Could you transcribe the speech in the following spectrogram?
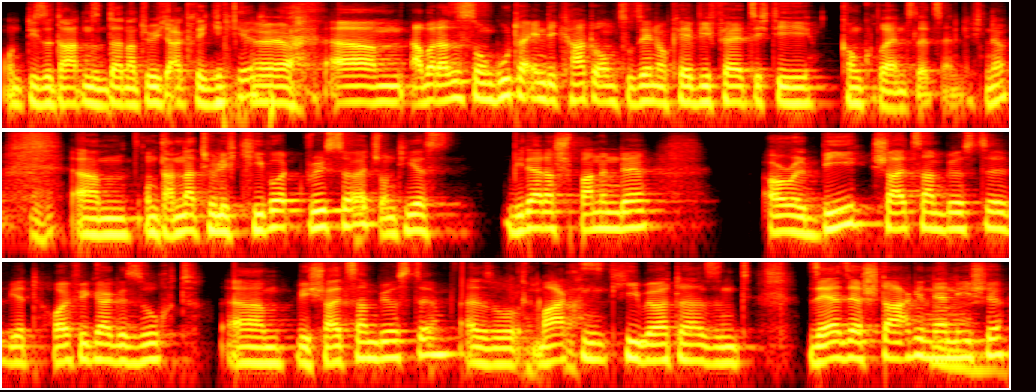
Und diese Daten sind dann natürlich aggregiert. Ja, ja. Ähm, aber das ist so ein guter Indikator, um zu sehen, okay, wie verhält sich die Konkurrenz letztendlich. Ne? Mhm. Ähm, und dann natürlich Keyword Research. Und hier ist wieder das Spannende. Oral-B Schaltzahnbürste wird häufiger gesucht ähm, wie Schaltzahnbürste. Also Marken-Keywörter sind sehr, sehr stark in der ah, Nische.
